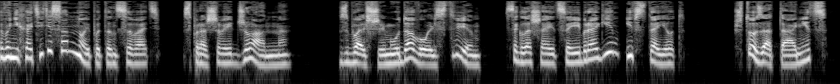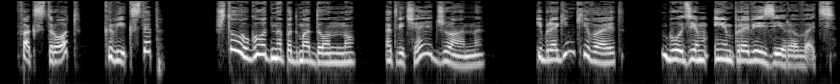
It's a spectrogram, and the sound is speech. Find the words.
вы не хотите со мной потанцевать?» — спрашивает Джоанна. «С большим удовольствием», — соглашается Ибрагим и встает. «Что за танец? Фокстрот? Квикстеп?» «Что угодно под Мадонну», — отвечает Джоанна. Ибрагим кивает. «Будем импровизировать».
